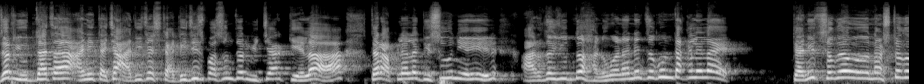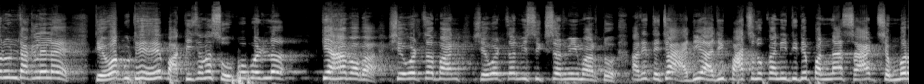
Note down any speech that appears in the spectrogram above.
जर युद्धाचा आणि त्याच्या आधीच्या स्ट्रॅटेजीजपासून जर विचार केला तर आपल्याला दिसून येईल अर्ध युद्ध हनुमानाने जगून टाकलेलं आहे. त्यांनीच सगळं नष्ट करून टाकलेलं आहे. तेव्हा कुठे हे बाकीच्यांना सोपं पडलं? की हा बाबा शेवटचा बाण शेवटचा मी सिक्सर मी मारतो. अरे त्याच्या आधी आधी पाच लोकांनी तिथे पन्नास साठ शंभर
